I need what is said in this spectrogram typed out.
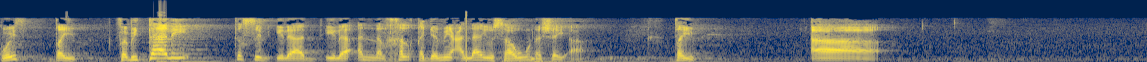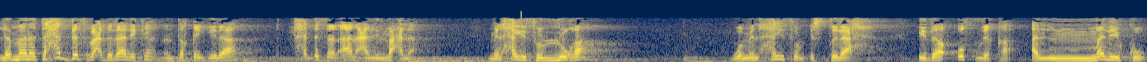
كويس؟ طيب. فبالتالي تصل إلى, إلى أن الخلق جميعا لا يساوون شيئا. طيب. آه لما نتحدث بعد ذلك ننتقل إلى تحدثنا الآن عن المعنى. من حيث اللغة ومن حيث الاصطلاح. إذا أطلق الملك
